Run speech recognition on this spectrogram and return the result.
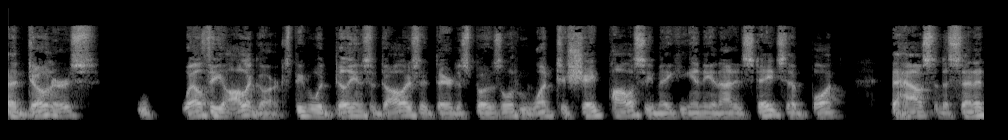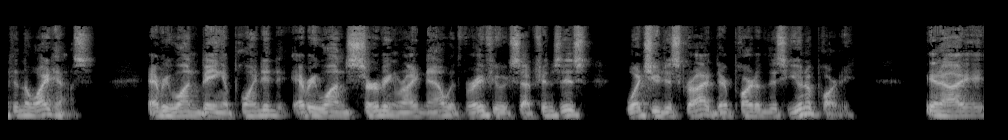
Uh, donors wealthy oligarchs, people with billions of dollars at their disposal who want to shape policymaking in the United States have bought the House and the Senate and the White House. Everyone being appointed, everyone serving right now, with very few exceptions, is what you described. They're part of this uniparty. You know,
